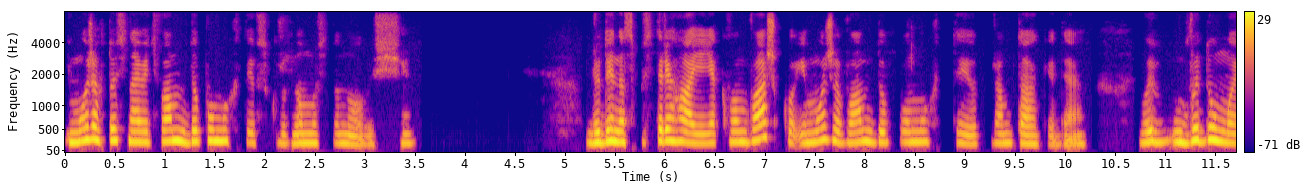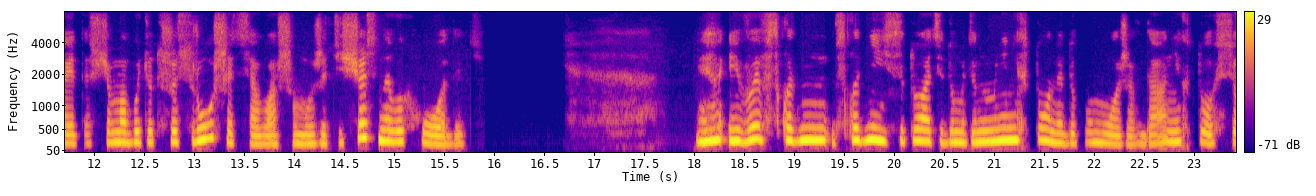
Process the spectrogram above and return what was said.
і може хтось навіть вам допомогти в скрутному становищі. Людина спостерігає, як вам важко, і може вам допомогти. От прям так іде. Ви, ви думаєте, що, мабуть, от щось рушиться в вашому житті, щось не виходить. І, і ви в складній, в складній ситуації думаєте, ну мені ніхто не допоможе, да? ніхто, все,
